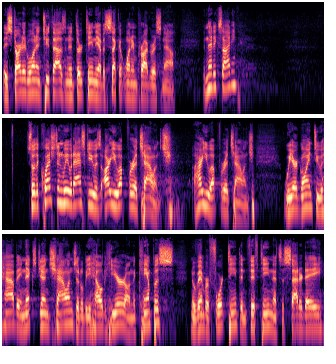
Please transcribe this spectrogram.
They started one in 2013. They have a second one in progress now. Isn't that exciting? So, the question we would ask you is Are you up for a challenge? Are you up for a challenge? We are going to have a next gen challenge. It'll be held here on the campus November 14th and 15th. That's a Saturday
